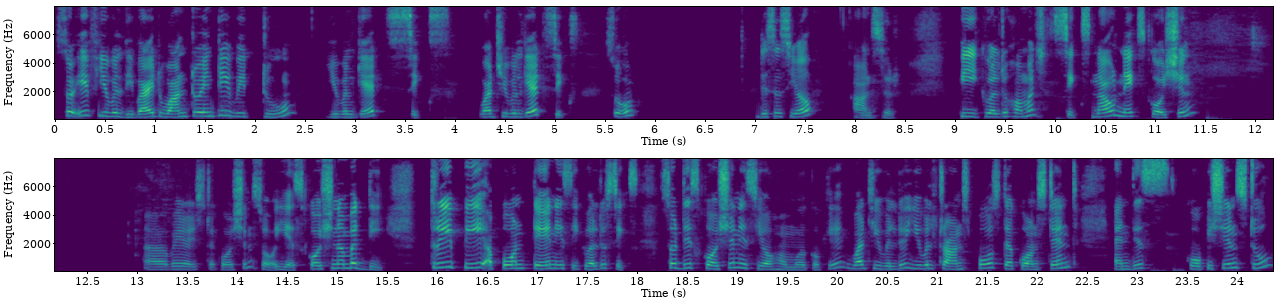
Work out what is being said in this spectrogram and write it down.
So if you will divide 120 with 2 you will get 6 what you will get? 6 so this is your answer. P equal to how much? 6 now next question uh, where is the question? So yes question number d. 3p upon 10 is equal to 6 so this question is your homework okay? What you will do you will transpose the constant and this coefficients to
